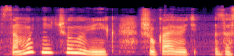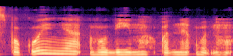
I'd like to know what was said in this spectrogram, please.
самотній чоловік шукають заспокоєння в обіймах одне одного.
